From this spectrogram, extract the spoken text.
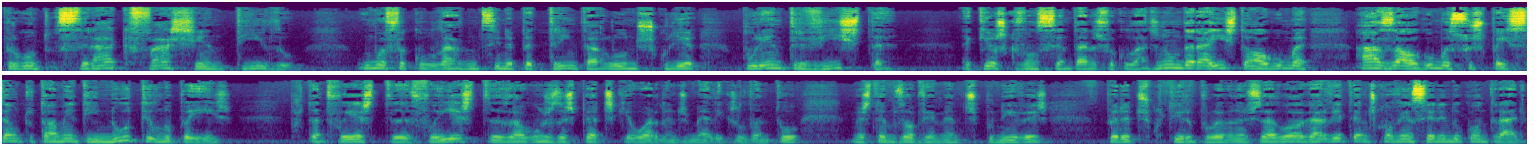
pergunto, será que faz sentido uma faculdade de medicina para 30 alunos escolher por entrevista aqueles que vão se sentar nas faculdades? Não dará isto alguma asa alguma suspeição totalmente inútil no país? Portanto, foi este, foi estes alguns dos aspectos que a Ordem dos Médicos levantou, mas estamos obviamente disponíveis para discutir o problema da Universidade do Algarve e até nos convencerem do contrário.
